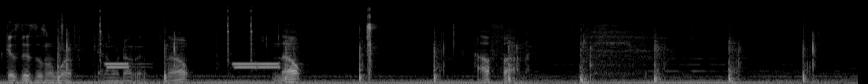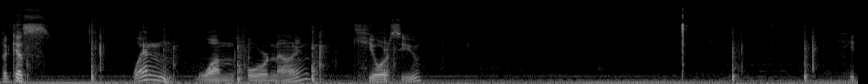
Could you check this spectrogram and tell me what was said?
Because this doesn't work anymore, does it? No. No. Have fun. Because when 149 cures you, he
